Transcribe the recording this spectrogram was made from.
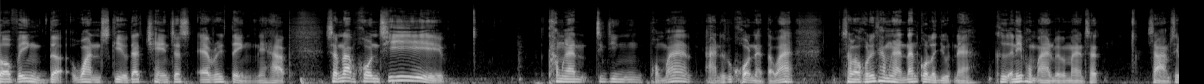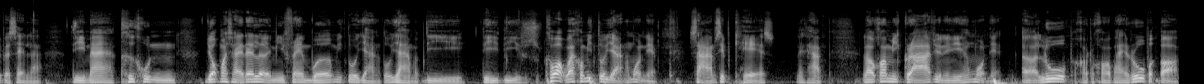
solving the one skill that changes everything นะครับสำหรับคนที่ทำงานจริง ๆ ผมว่าอ่านได้ทุกคนนะแต่ว่าสำหรับคนที่ทำงานด้านกลยุทธ์นะคืออันนี้ผมอ่านไปประมาณสัก 30%แล้วดีมากคือคุณยกมาใช้ได้เลยมี framework มีตัวอย่างตัวอย่างแบบดีดีดีเขาบอกว่าเขามีตัวอย่างทั้งหมดเนี่ยสามสิบเคสนะครับแล้วก็มีกราฟอยู่ในนี้ทั้งหมดเนี่ยรูปขอขออภัยรูปประกอบ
